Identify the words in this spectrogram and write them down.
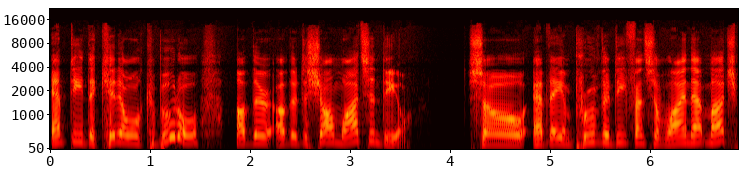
emptied the kiddo caboodle of their of their Deshaun Watson deal. So have they improved their defensive line that much?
